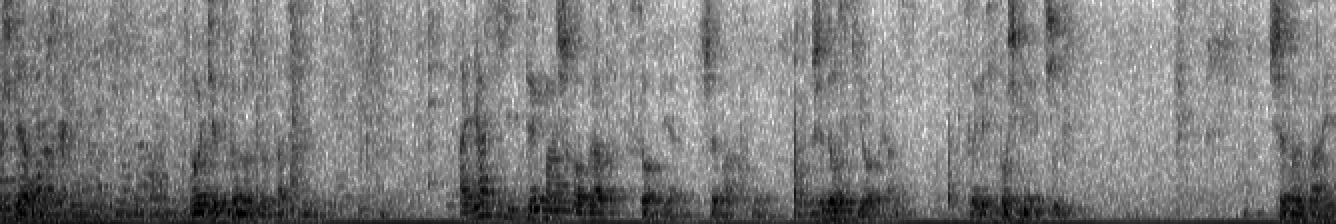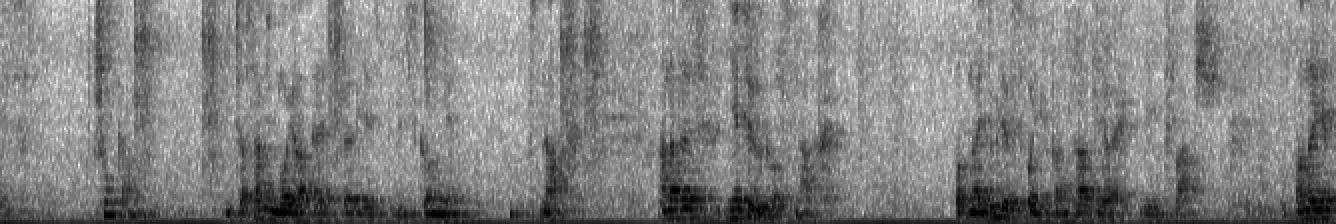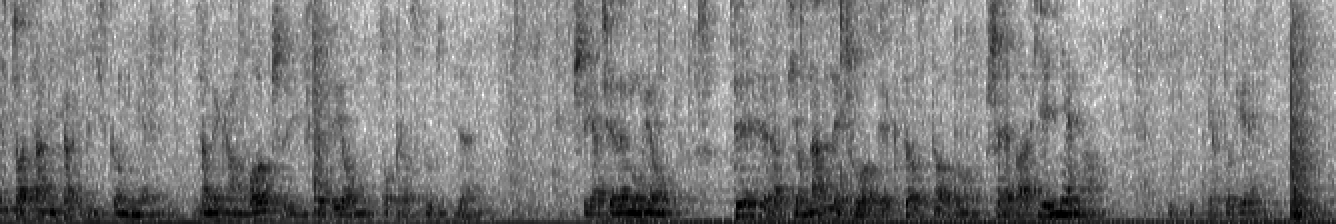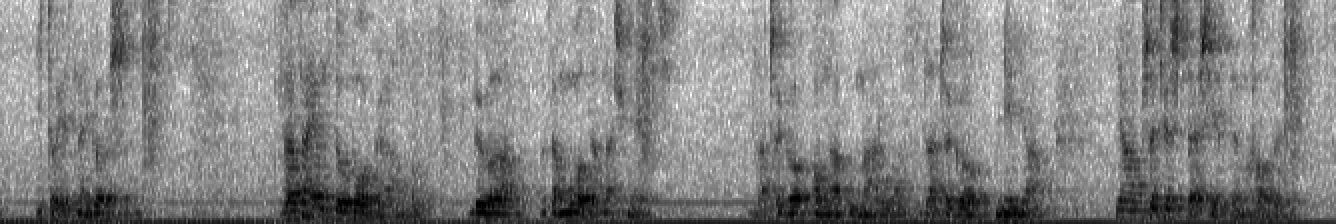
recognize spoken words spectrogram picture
dwóch światach. Ojciec Tomasz dostatni. A jaki ty masz obraz w sobie, Szebachu? Żydowski obraz, co jest po śmierci. Szewach Weiss. Szukam. I czasami moja Ester jest blisko mnie. W snach. A nawet nie tylko w snach. Odnajduję w swoich fantazjach jej twarz. Ona jest czasami tak blisko mnie. Zamykam oczy i wtedy ją po prostu widzę. Przyjaciele mówią, ty, racjonalny człowiek, co z tobą? Szewach, jej nie ma. Ja to wiem. I to jest najgorsze. Wracając do Boga, była za młoda na śmierć. Dlaczego ona umarła? Dlaczego nie ja? Ja przecież też jestem chory.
